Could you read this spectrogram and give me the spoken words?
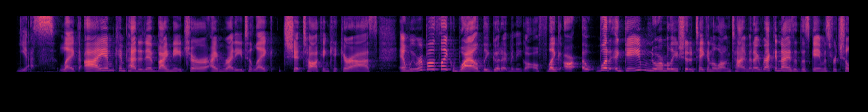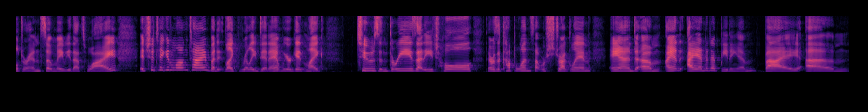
yes. Like i am competitive by nature. I'm ready to like shit talk and kick your ass. And we were both like wildly good at mini golf. Like our, uh, what a game normally should have taken a long time and i recognize that this game is for children so maybe that's why it should take a long time but it like really didn't. We were getting like twos and threes at each hole. There was a couple ones that were struggling, and um, I I ended up beating him by um,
